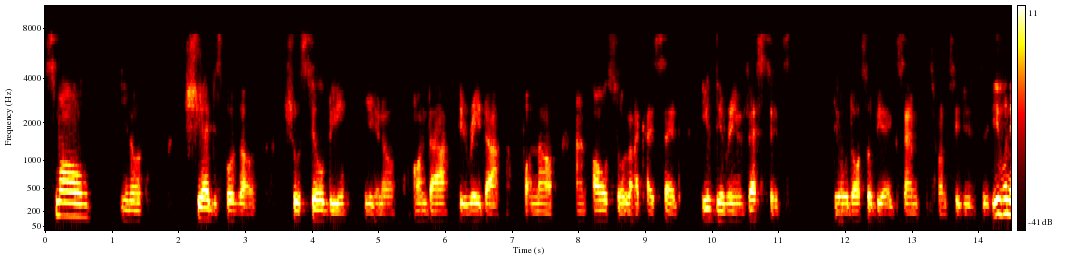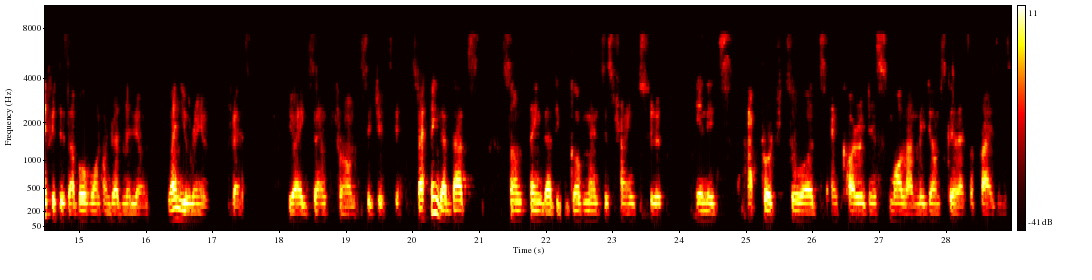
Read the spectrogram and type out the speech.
small, you know, share disposals should still be, you know, under the radar for now. And also, like I said, if they reinvest it, they would also be exempt from CGT, even if it is above 100 million. When you reinvest, you are exempt from CGT. So I think that that's something that the government is trying to, in its approach towards encouraging small and medium scale enterprises.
